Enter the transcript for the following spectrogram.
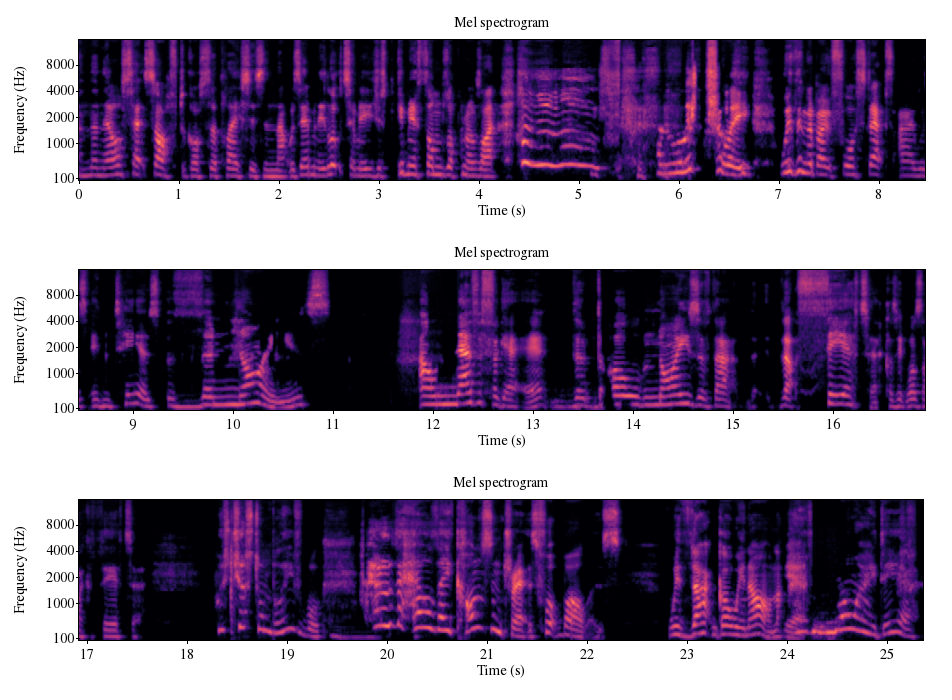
And then they all sets off to go to the places. And that was him. And he looked at me, he just gave me a thumbs up. And I was like, and literally within about four steps, I was in tears. The noise I'll never forget it. The the whole noise of that that theatre, because it was like a theatre, was just unbelievable. Mm. How the hell they concentrate as footballers with that going on? Yeah. I have no idea.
